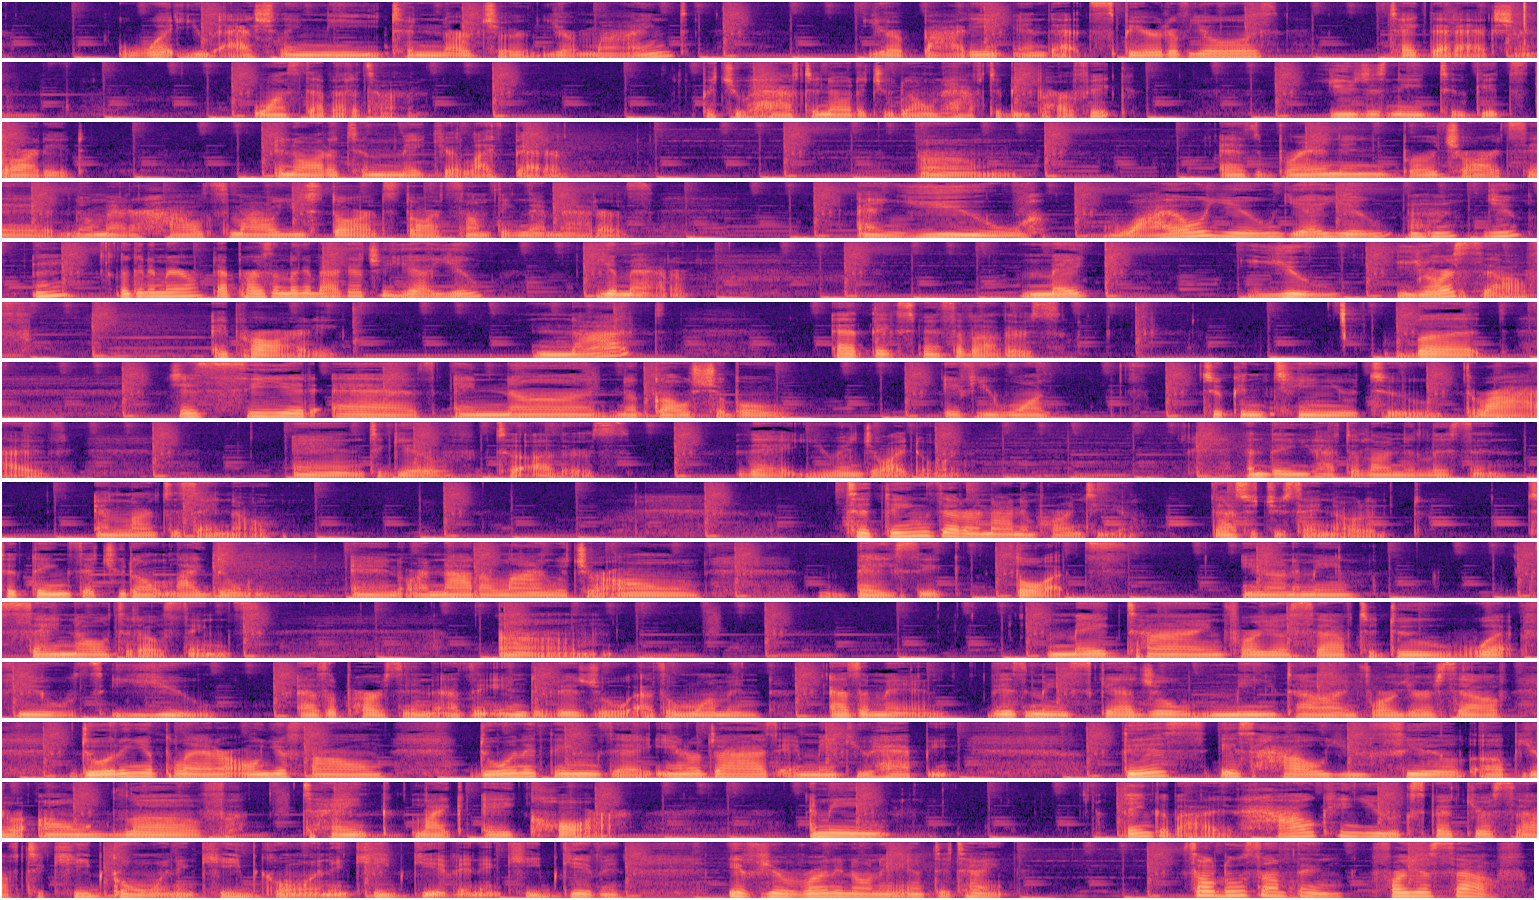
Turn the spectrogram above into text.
what you actually need to nurture your mind, your body, and that spirit of yours, take that action. One step at a time. But you have to know that you don't have to be perfect. You just need to get started in order to make your life better. Um, as Brendon Burchard said, no matter how small you start, start something that matters. And you, while you, yeah, you, mm-hmm, you, mm-hmm, look in the mirror, that person looking back at you, yeah, you, you matter. Make you, yourself, a priority not at the expense of others, but just see it as a non negotiable if you want to continue to thrive and to give to others that you enjoy doing. And then you have to learn to listen and learn to say no to things that are not important to you. That's what you say no to to things that you don't like doing and are not aligned with your own basic thoughts. You know what I mean? Say no to those things. Um, make time for yourself to do what fuels you as a person, as an individual, as a woman, as a man. This means schedule me time for yourself. Do it in your planner, on your phone, doing the things that energize and make you happy. This is how you fill up your own love tank like a car. I mean, think about it. How can you expect yourself to keep going and keep going and keep giving and keep giving if you're running on an empty tank? So do something for yourself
